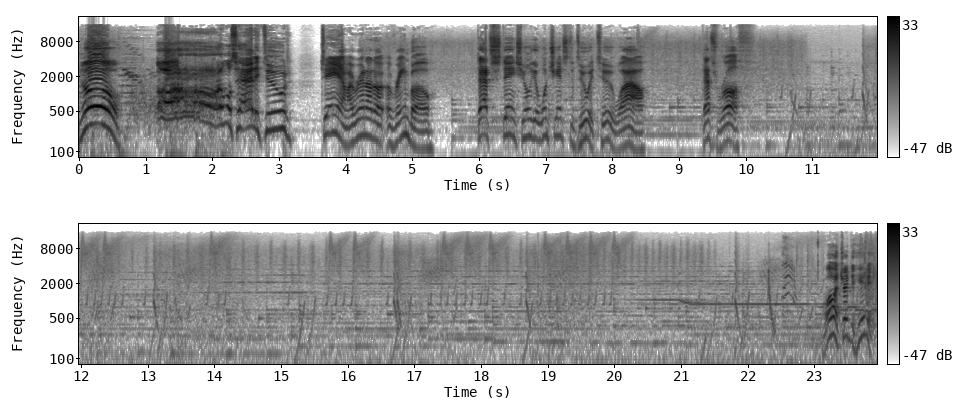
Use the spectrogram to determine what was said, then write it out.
No! Oh! I almost had it, dude! Damn, I ran out of a rainbow. That stinks. You only get one chance to do it, too. Wow. That's rough. Well, I tried to hit it.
